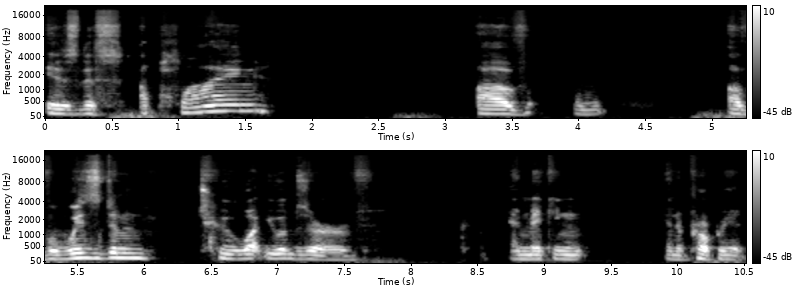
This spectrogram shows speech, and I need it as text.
is this applying of of wisdom to what you observe and making an appropriate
